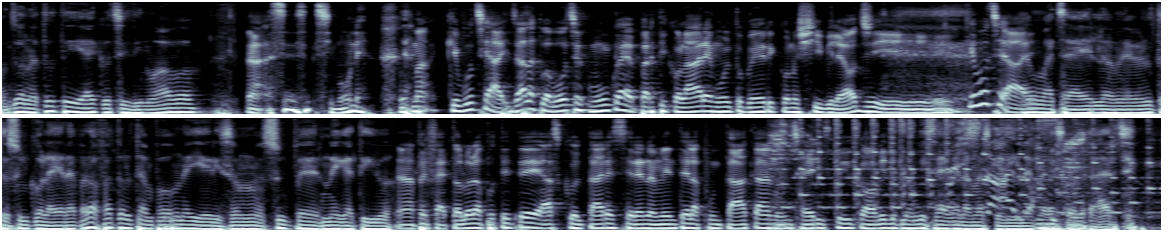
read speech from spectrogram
Buongiorno a tutti, eccoci di nuovo. Ah, Simone, ma che voce hai? Già la tua voce comunque è particolare, molto ben riconoscibile. Oggi che voce hai? È un macello, mi è venuto sul colera, però ho fatto il tampone ieri, sono super negativo. Ah, perfetto, allora potete ascoltare serenamente la puntata, non c'è rischio di Covid. Non vi serve la mascherina per ascoltarci.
